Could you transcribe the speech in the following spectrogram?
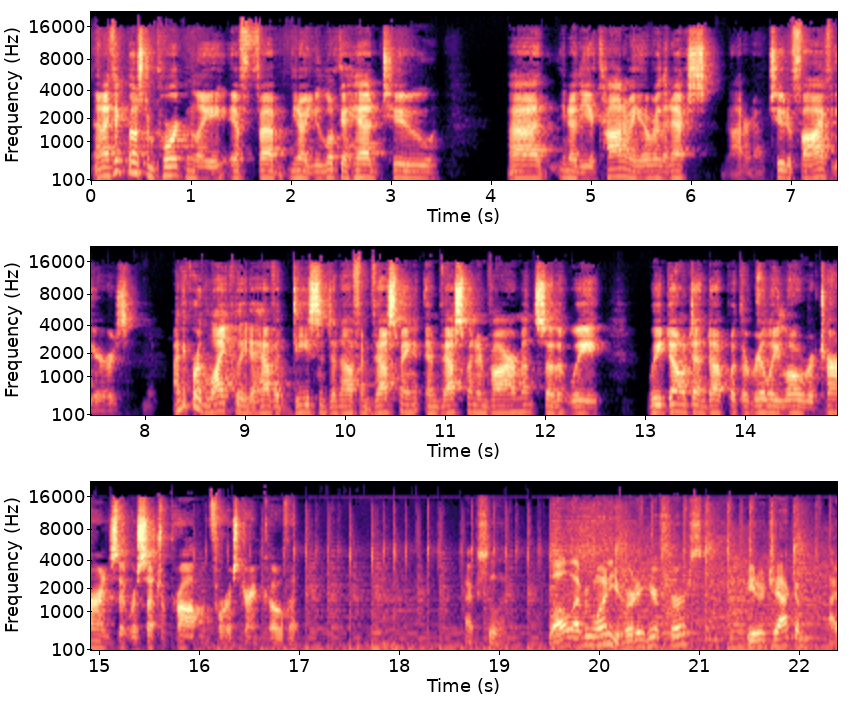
And I think most importantly, if uh, you know you look ahead to uh, you know the economy over the next I don't know two to five years, I think we're likely to have a decent enough investment investment environment so that we we don't end up with the really low returns that were such a problem for us during COVID. Excellent. Well, everyone, you heard it here first. Peter Jachym, I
